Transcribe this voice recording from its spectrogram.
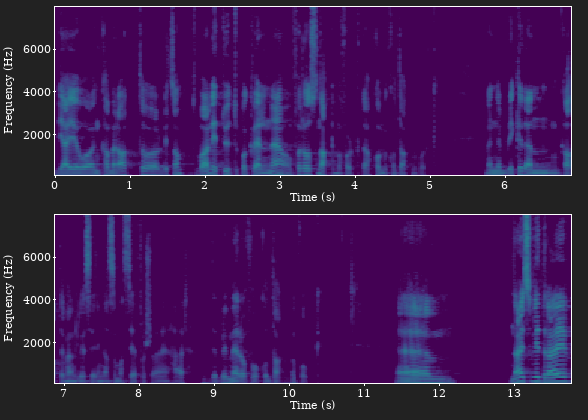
Jeg og en kamerat og litt sånt var litt ute på kveldene for å snakke med folk. da, komme i kontakt med folk. Men det blir ikke den gateevangeliseringa som man ser for seg her. Det blir mer å få kontakt med folk. Ehm, nei, så vi dreiv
